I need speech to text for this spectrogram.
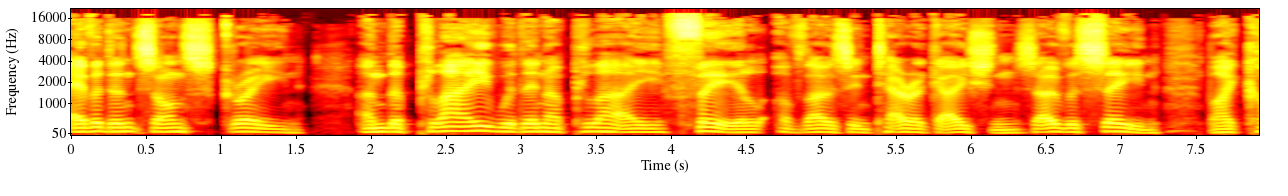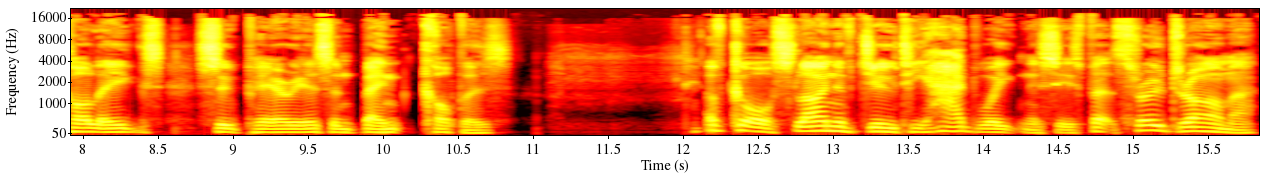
evidence on screen, and the play within a play feel of those interrogations overseen by colleagues, superiors, and bent coppers. Of course, Line of Duty had weaknesses, but through drama,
